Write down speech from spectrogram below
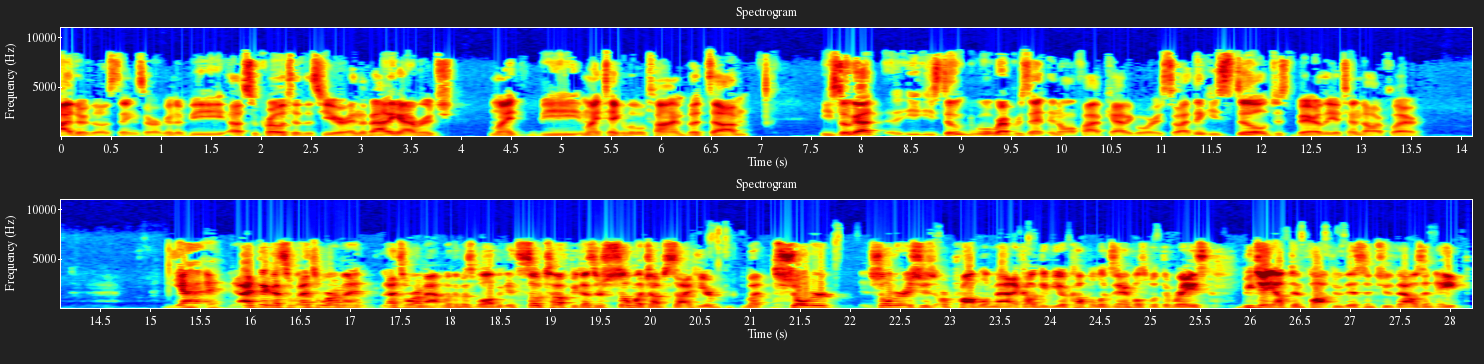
either of those things are going to be uh, superlative this year. And the batting average might be, might take a little time. But, um, he still got he, he still will represent in all five categories. So I think he's still just barely a ten dollar player. Yeah, I, I, think that's that's where I'm at. That's where I'm at with him as well. It's so tough because there's so much upside here, but shoulder shoulder issues are problematic. I'll give you a couple examples with the Rays. B.J. Upton fought through this in 2008,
